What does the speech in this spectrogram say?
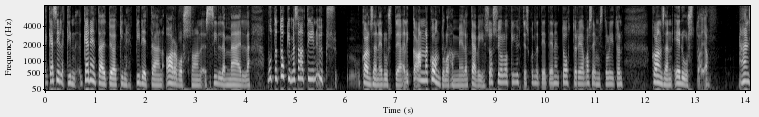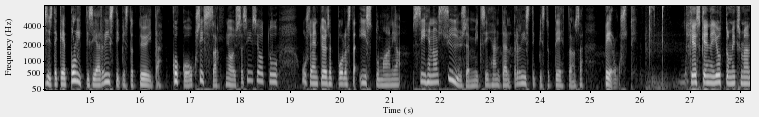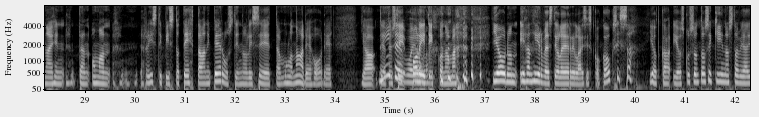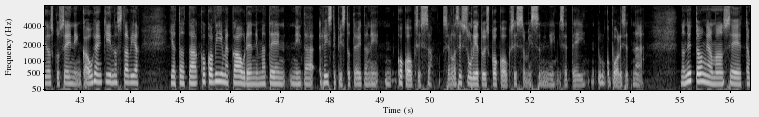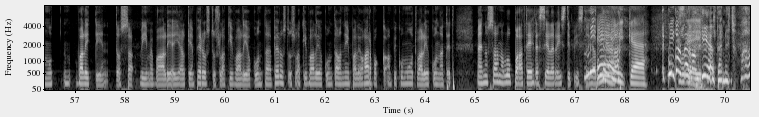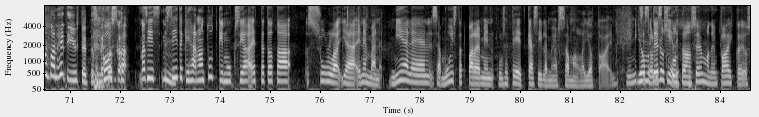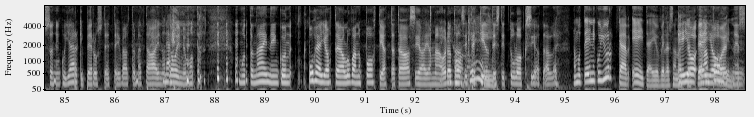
käsilläkin, kädentaitojakin pidetään arvossaan sillä mäellä. Mutta toki me saatiin yksi kansanedustaja, eli Anna Kontulahan meillä kävi, sosiologi, yhteiskuntatieteiden tohtori ja vasemmistoliiton kansanedustaja. Hän siis tekee poliittisia ristipistotöitä kokouksissa, joissa siis joutuu usein työnsä puolesta istumaan ja siihen on syynsä, miksi hän tämän ristipistotehtaansa perusti keskeinen juttu, miksi mä näihin tämän oman ristipistotehtaani perustin, oli se, että mulla on ADHD. Ja tietysti poliitikkona mä joudun ihan hirveästi olemaan erilaisissa kokouksissa, jotka joskus on tosi kiinnostavia, joskus ei niin kauhean kiinnostavia. Ja tota, koko viime kauden niin mä tein niitä ristipistotöitä niin kokouksissa, sellaisissa suljetuissa kokouksissa, missä niin ihmiset ei, ulkopuoliset näe. No nyt ongelma on se, että mut valittiin tuossa viime vaalien jälkeen perustuslakivaliokunta ja perustuslakivaliokunta on niin paljon arvokkaampi kuin muut valiokunnat, että mä en ole saanut lupaa tehdä siellä ristipistoja. Eikä. Kuka sen on kieltänyt? Mä otan heti yhteyttä sinne, koska... koska mä, siis mm. siitäkin hän on tutkimuksia, että tota, sulla jää enemmän mieleen, sä muistat paremmin, kun sä teet käsillä myös samalla jotain. Niin miksi Joo, se mutta eduskunta kielletty? on semmoinen paikka, jossa niin kuin järkiperusteet ei välttämättä aina näin. toimi, mutta, mutta näin niin kuin puheenjohtaja on luvannut pohtia tätä asiaa ja mä odotan Joo, sitten okay. kiltisti tuloksia tälle. No mutta ei niin kuin jyrkkää eitä ei ole vielä sanottu, ei ole, vielä ei ole, niin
